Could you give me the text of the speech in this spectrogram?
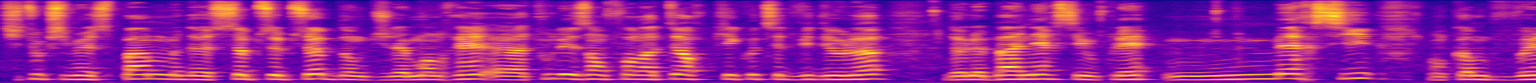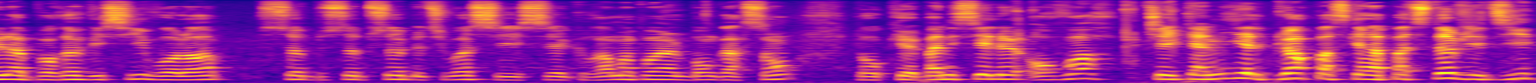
Tito qui me spam de sub sub sub, donc je demanderai euh, à tous les fondateurs qui écoutent cette vidéo là de le bannir s'il vous plaît, merci. Donc comme vous voyez la preuve ici, voilà, sub sub sub, tu vois c'est vraiment pas un bon garçon. Donc euh, bannissez-le, au revoir. Tiens Camille elle pleure parce qu'elle a pas de stuff, j'ai dit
